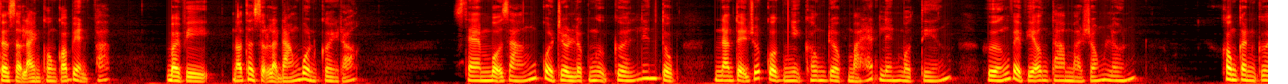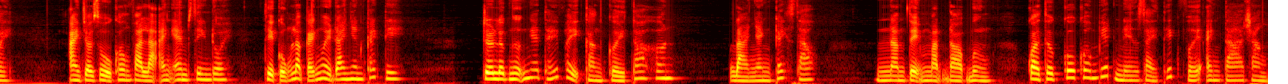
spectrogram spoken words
Thật sự là anh không có biện pháp. Bởi vì nó thật sự là đáng buồn cười đó. Xem bộ dáng của triều lực ngự cười liên tục, Nam tuệ rốt cuộc nhịn không được mà hét lên một tiếng, hướng về phía ông ta mà rống lớn. Không cần cười. Anh cho dù không phải là anh em sinh đôi, thì cũng là cái người đa nhân cách đi. trừ lực ngữ nghe thấy vậy càng cười to hơn. Đa nhân cách sao? Nam tuệ mặt đỏ bừng, quả thực cô không biết nên giải thích với anh ta rằng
